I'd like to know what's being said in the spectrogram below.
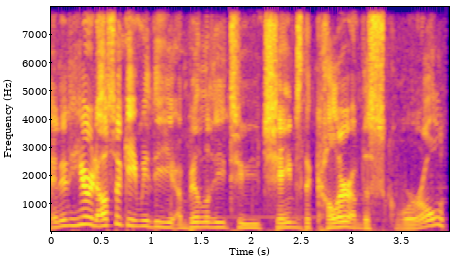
And in here, it also gave me the ability to change the color of the squirrel,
